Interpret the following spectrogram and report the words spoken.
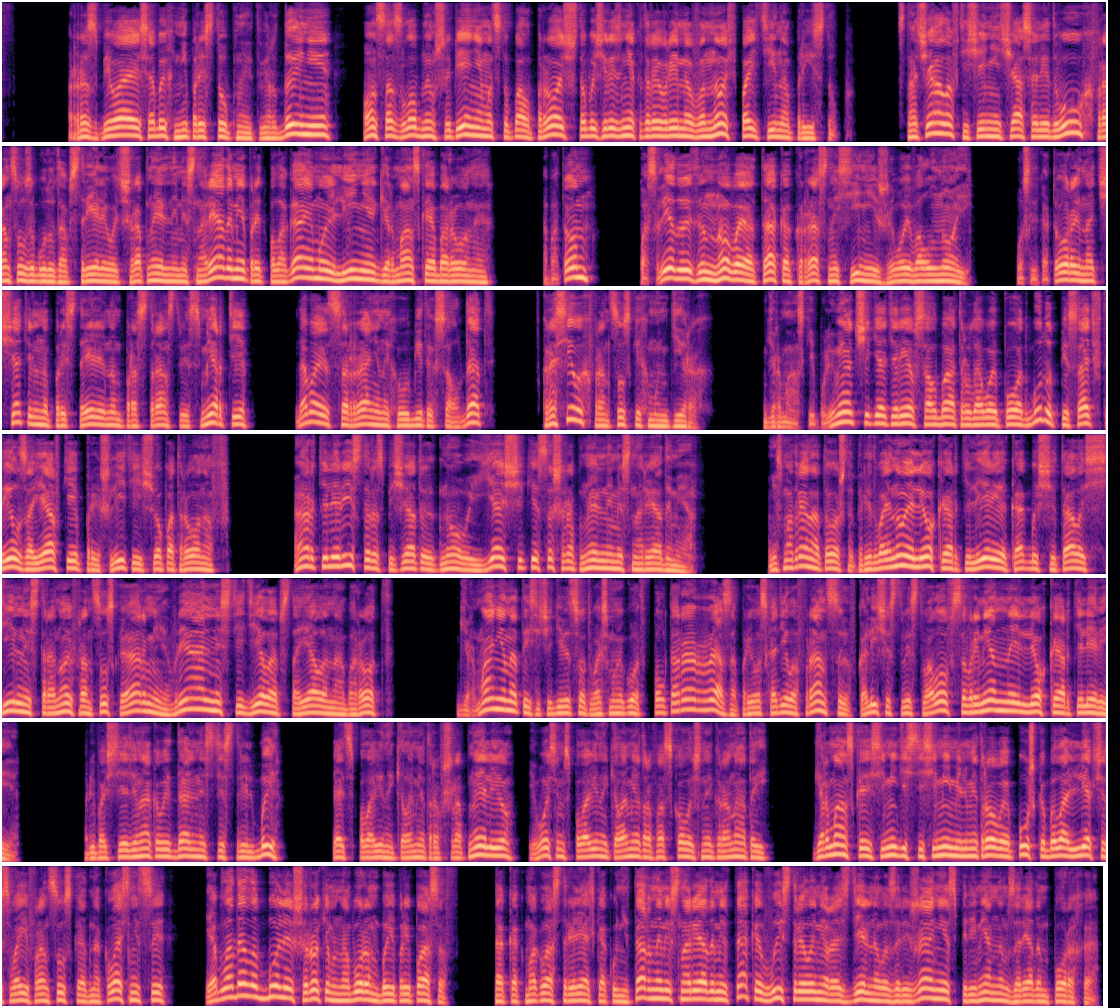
Разбиваясь об их неприступные твердыни, он со злобным шипением отступал прочь, чтобы через некоторое время вновь пойти на приступ. Сначала, в течение часа или двух, французы будут обстреливать шрапнельными снарядами предполагаемую линию германской обороны, а потом Последует новая атака красно-синей живой волной, после которой на тщательно пристреленном пространстве смерти добавится раненых и убитых солдат в красивых французских мундирах. Германские пулеметчики, отерев с лба трудовой пот, будут писать в тыл заявки «Пришлите еще патронов». артиллеристы распечатают новые ящики со шрапнельными снарядами. Несмотря на то, что перед войной легкая артиллерия как бы считалась сильной стороной французской армии, в реальности дело обстояло наоборот. Германия на 1908 год в полтора раза превосходила Францию в количестве стволов современной легкой артиллерии. При почти одинаковой дальности стрельбы 5,5 километров шрапнелью и 8,5 километров осколочной гранатой Германская 77 миллиметровая пушка была легче своей французской одноклассницы и обладала более широким набором боеприпасов, так как могла стрелять как унитарными снарядами, так и выстрелами раздельного заряжания с переменным зарядом пороха.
